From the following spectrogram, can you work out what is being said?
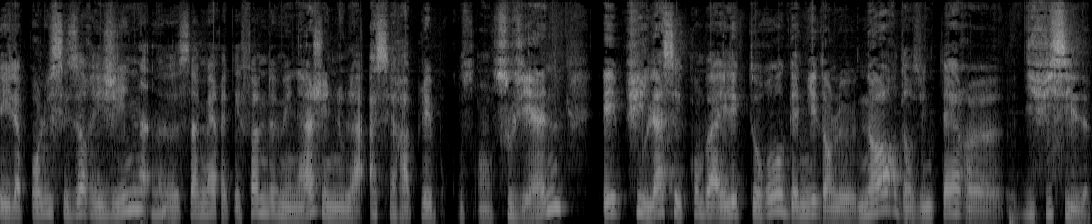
Et il a pour lui ses origines. Mmh. Euh, sa mère était femme de ménage, il nous l'a assez rappelé pour qu'on s'en souvienne. Et puis là, ses combats électoraux gagnés dans le Nord, dans une terre euh, difficile.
